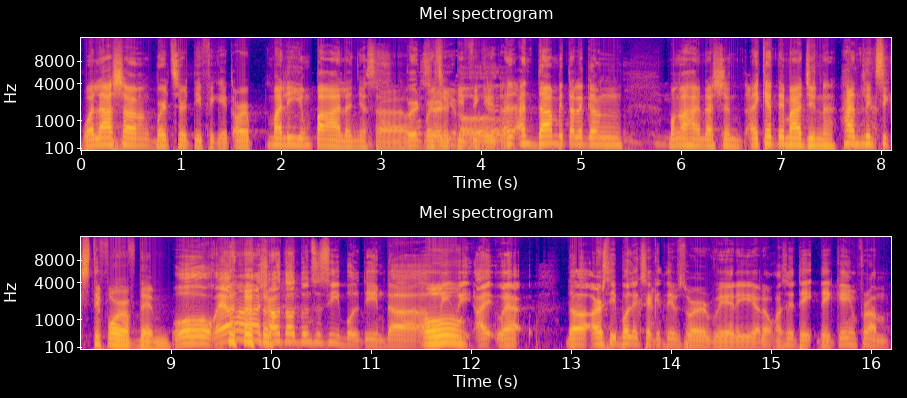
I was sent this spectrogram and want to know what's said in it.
wala siyang birth certificate or mali yung pangalan niya sa Birth birth, cert, certificate. Ang, ang dami talagang mga hanas yun. I can't imagine handling 64 of them. Oh, kaya nga shoutout dun sa Cebol team. The uh, Oh. we, we, I, we, the our Cebol executives were very ano kasi they, they came from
